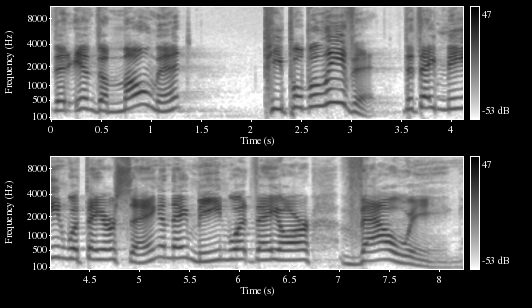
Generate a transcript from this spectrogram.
that in the moment, people believe it, that they mean what they are saying and they mean what they are vowing.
